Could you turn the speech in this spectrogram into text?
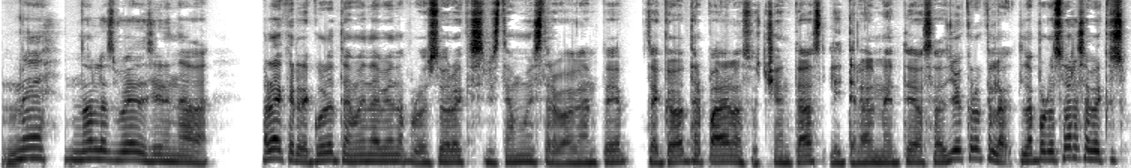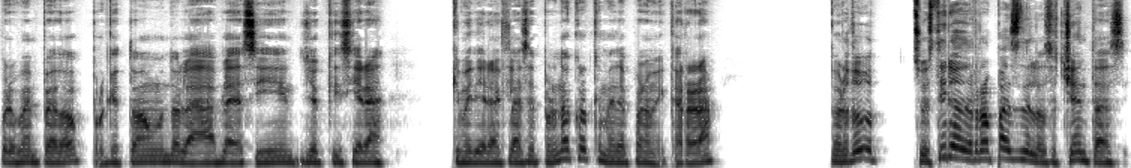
no les voy a decir nada. Ahora que recuerdo también había una profesora que se vestía muy extravagante, se quedó atrapada en los ochentas, literalmente. O sea, yo creo que la, profesora sabe que es súper buen pedo, porque todo el mundo la habla así. Yo quisiera que me diera clase, pero no creo que me dé para mi carrera. Pero su estilo de ropa es de los ochentas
